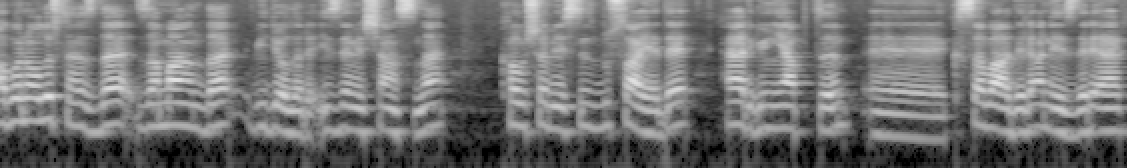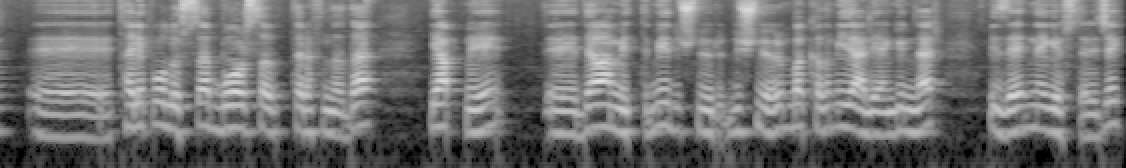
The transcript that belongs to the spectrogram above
Abone olursanız da zamanında videoları izleme şansına kavuşabilirsiniz. Bu sayede her gün yaptığım e, kısa vadeli analizleri eğer e, talep olursa borsa tarafında da yapmayı devam ettirmeyi düşünüyorum. Bakalım ilerleyen günler bize ne gösterecek.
